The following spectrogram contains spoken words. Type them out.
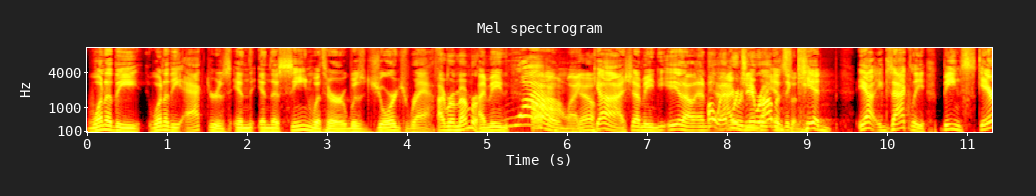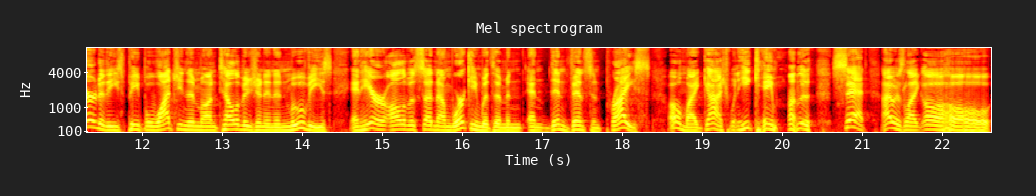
one of the one of the actors in in the scene with her was George Raft. I remember. I mean, Wow. Oh my Yeah. gosh! I mean, you know, and Oh, I Edward G. remember Robinson. as a kid. Yeah, exactly. Being scared of these people, watching them on television and in movies, and here all of a sudden I'm working with them, and and then Vincent Price. Oh my gosh, when he came on the set, I was like, oh,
